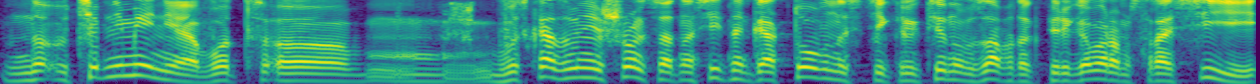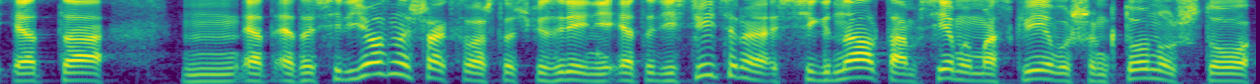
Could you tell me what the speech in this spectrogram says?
но, тем не менее, вот э, высказывание Шольца относительно готовности коллективного Запада к переговорам с Россией, это, это, это серьезный шаг, с вашей точки зрения? Это действительно сигнал там всем и Москве, и Вашингтону, что,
